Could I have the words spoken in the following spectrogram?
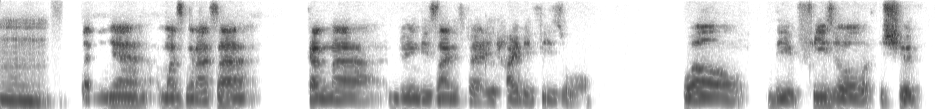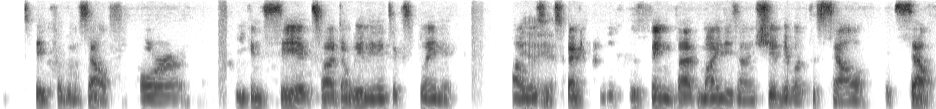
Hmm. Tadinya Mas ngerasa karena doing design is very highly visual. Well, the visual should speak for themselves or you can see it, so I don't really need to explain it. I yeah, was yeah. expecting to think that my design should be able to sell itself.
